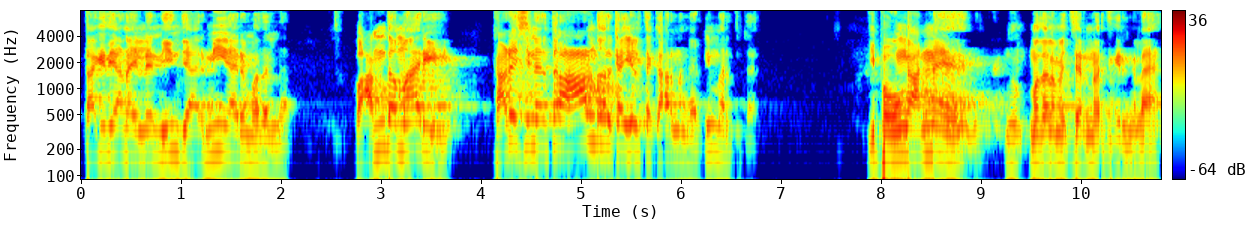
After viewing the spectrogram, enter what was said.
தகுதியான இல்லை நீ யார் நீ யாரு முதல்ல? அந்த மாதிரி கடைசி நேரத்துல ஆளுநர் கையெழுத்த காரணம் காட்டி மறுத்துட்டார். இப்ப உங்க அண்ணன் முதலமைச்சர்னு வச்சுக்கிறீங்களேன்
